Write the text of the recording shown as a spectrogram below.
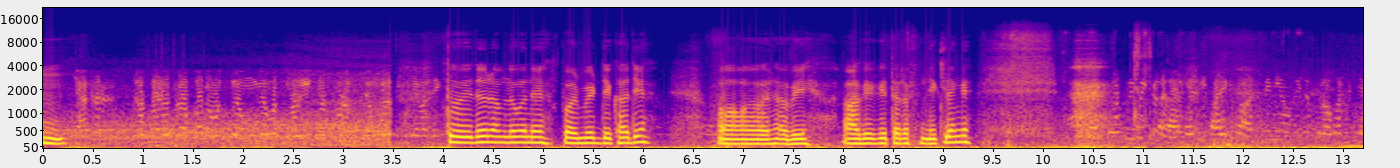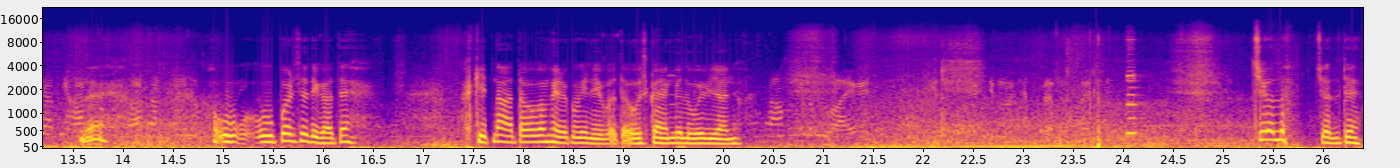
हम्म। या फिर जो बड़े ब्लॉगर होते होंगे वो दो ही फ़ोटो रखते होंगे तो इधर हम लोगों ने परमिट दिखा दिया और अभी आगे की तरफ़ निकलेंगे। ऊपर से दिखाते हैं। कितना आता होगा मेरे को भी नहीं पता, उसका एंगल वो भी जाने। चलो, चलते हैं।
